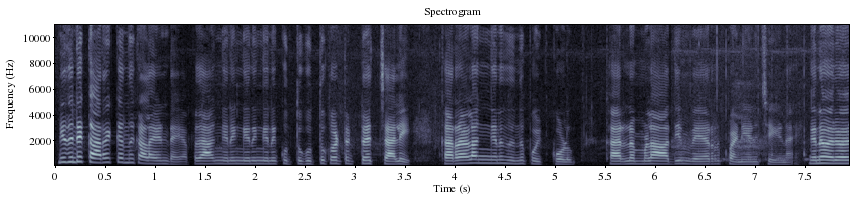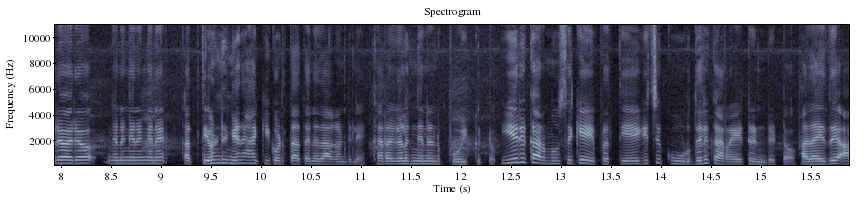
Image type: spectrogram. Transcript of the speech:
ഇനി ഇതിന്റെ കറയൊക്കെ ഒന്ന് കളയണ്ടേ? അപ്പോൾ ദാ അങ്ങനെ ഇങ്ങനെ ഇങ്ങനെ കുത്തു കുത്തു കൊട്ടിട്ട് വെച്ചാലേ കറകളങ്ങനെ നിന്ന് പൊയ്ക്കോളും. കാരണം നമ്മൾ ആദ്യം വേറൊരു പണിയാണ് ചെയ്യണേ. ഇങ്ങനെ ഓരോരോരോ ഇങ്ങനെ ഇങ്ങനെ ഇങ്ങനെ കത്തിയോണ്ട് ഇങ്ങനെ ആക്കി കൊടുത്താൽ തന്നെ ഇതാകണ്ടില്ലേ കറകൾ ഇങ്ങനെ പോയി കിട്ടും. ഈ ഒരു കർമ്മൂസയ്ക്ക് പ്രത്യേകിച്ച് കൂടുതൽ കറയായിട്ടുണ്ട് കേട്ടോ അതായത് ആ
